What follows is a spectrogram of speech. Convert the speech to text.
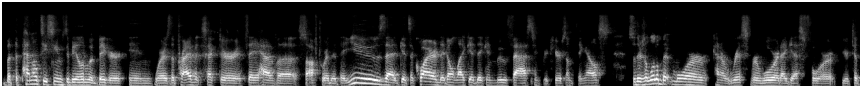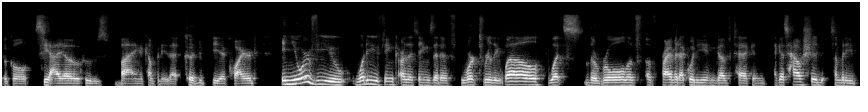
But the penalty seems to be a little bit bigger in whereas the private sector, if they have a software that they use that gets acquired, they don't like it, they can move fast and procure something else. So there's a little bit more kind of risk reward, I guess, for your typical CIO who's buying a company that could be acquired. In your view, what do you think are the things that have worked really well? What's the role of, of private equity in GovTech? And I guess how should somebody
